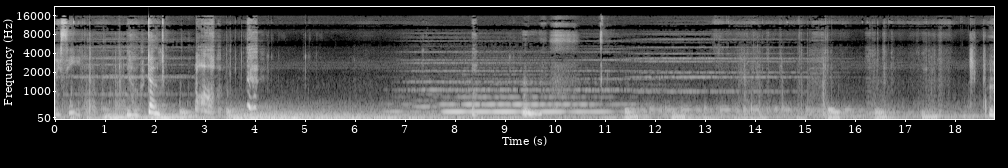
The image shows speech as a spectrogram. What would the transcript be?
I see. No, don't! Who's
